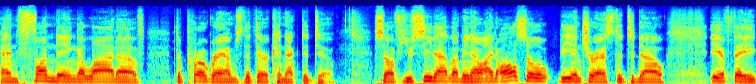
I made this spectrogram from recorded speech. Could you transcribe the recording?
and funding a lot of the programs that they're connected to. So if you see that, let me know. I'd also be interested to know if they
